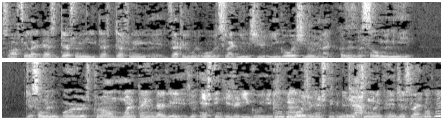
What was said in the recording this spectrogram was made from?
So I feel like that's definitely that's definitely exactly what it was. It's like you, it's your ego, it's your like because there's so many just so many words put on one thing that it is. Your instinct is your ego. Your Mm-hmm. ego is your instinct, and there's just too many. things. It's just like Mm-hmm.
